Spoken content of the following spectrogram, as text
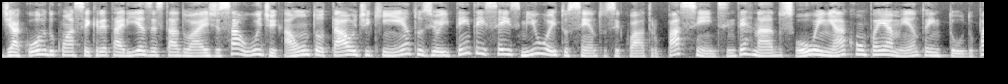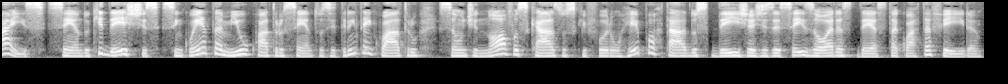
De acordo com as secretarias estaduais de saúde, há um total de 586.804 pacientes internados ou em acompanhamento em todo o país, sendo que destes, 50.434 são de novos casos que foram reportados desde as 16 horas desta quarta-feira.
